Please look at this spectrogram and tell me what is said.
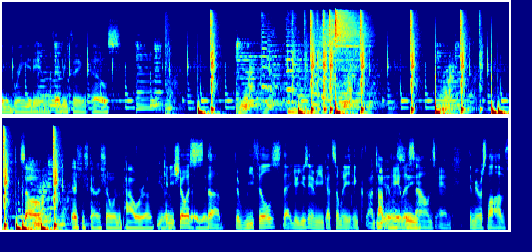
And let me bring it in with everything else. So that's just kind of showing the power of you know. Can you show us the the refills that you're using? I mean, you got so many on top Yeah, of the A-list sounds and the Miroslav.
